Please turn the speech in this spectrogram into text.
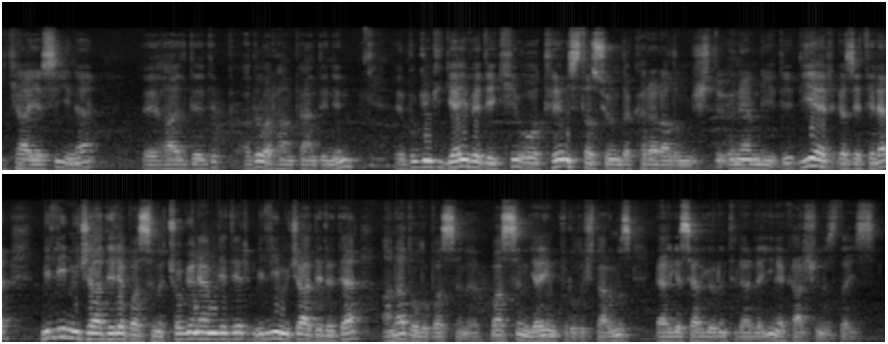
hikayesi yine e, Halide Edip adı var hanımefendinin. E, bugünkü Geyve'deki o tren istasyonunda karar alınmıştı, önemliydi. Diğer gazeteler Milli Mücadele basını çok önemlidir. Milli Mücadele'de Anadolu basını, basın yayın kuruluşlarımız belgesel görüntülerle yine karşınızdayız.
